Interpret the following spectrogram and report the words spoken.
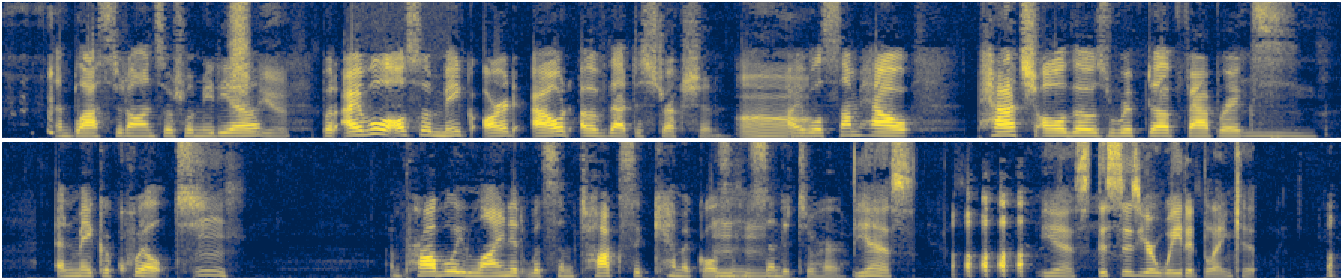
and blast it on social media. Yeah. But I will also make art out of that destruction. Oh. I will somehow patch all those ripped up fabrics mm. and make a quilt. Mm. And probably line it with some toxic chemicals mm-hmm. and send it to her. Yes. yes. This is your weighted blanket.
